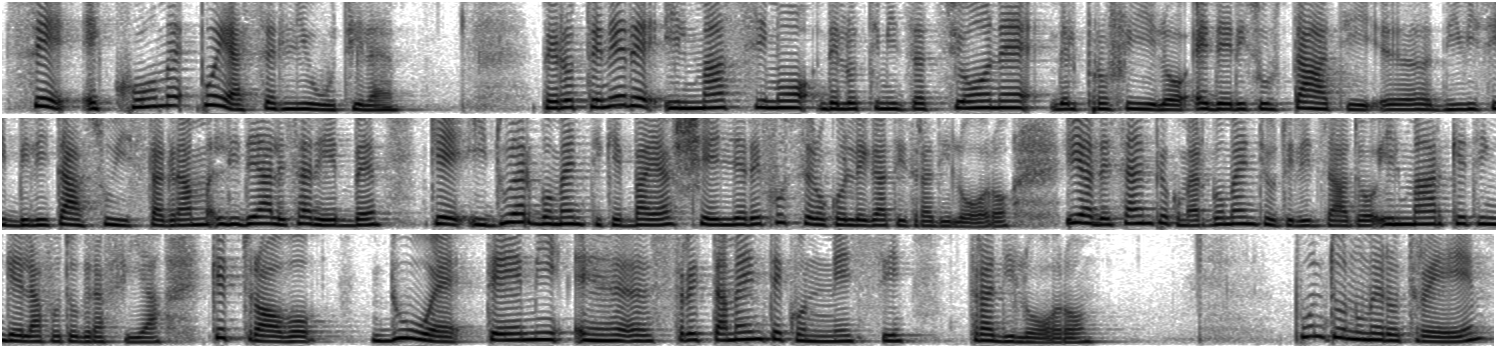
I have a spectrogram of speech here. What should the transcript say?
se e come puoi essergli utile. Per ottenere il massimo dell'ottimizzazione del profilo e dei risultati eh, di visibilità su Instagram, l'ideale sarebbe che i due argomenti che vai a scegliere fossero collegati tra di loro. Io ad esempio come argomenti ho utilizzato il marketing e la fotografia, che trovo due temi eh, strettamente connessi tra di loro. Punto numero 3,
